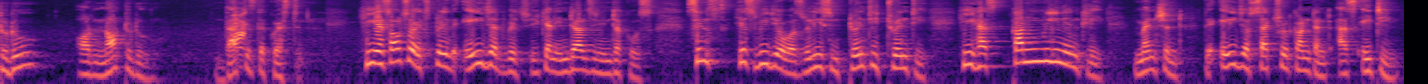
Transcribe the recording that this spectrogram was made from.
To do or not to do? That is the question. He has also explained the age at which you can indulge in intercourse. Since his video was released in 2020, he has conveniently mentioned the age of sexual content as 18.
